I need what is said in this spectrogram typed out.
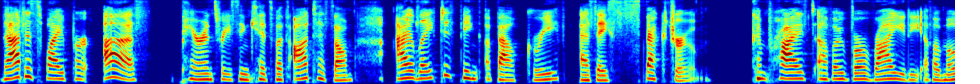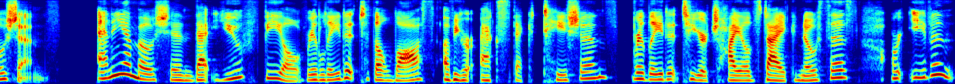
That is why, for us, parents raising kids with autism, I like to think about grief as a spectrum comprised of a variety of emotions. Any emotion that you feel related to the loss of your expectations, related to your child's diagnosis, or even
